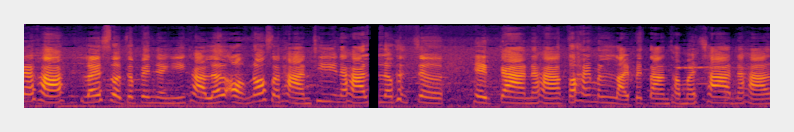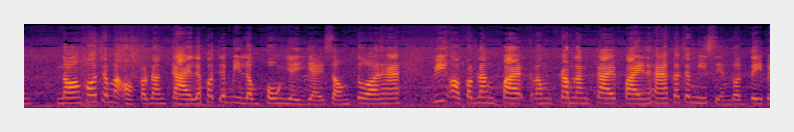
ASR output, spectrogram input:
นอย่างนี้นะคะไลฟ์สดจะเป็นอย่างนี้ค่ะ แล้วออกนอกสถานที่นะคะ แล้วก็เจอเหตุการณ์นะคะ ก็ให้มันไหลไปตามธรรมชาตินะคะ น้องเขาจะมาออกกำลังกาย แล้วเขาจะมีลำโพงใหญ่ ๆ 2 ตัวนะคะวิ่งออกกำลังไปกำลังกายไปนะคะ ก็จะมีเสียงดนตรีไป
